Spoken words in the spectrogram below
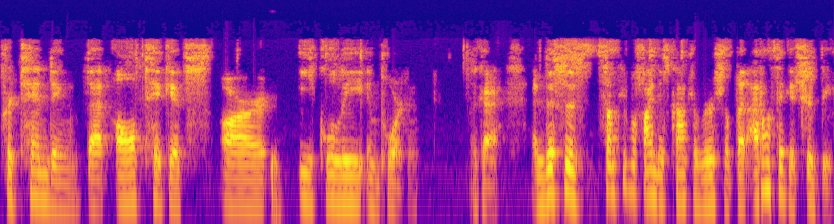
pretending that all tickets are equally important. Okay. And this is, some people find this controversial, but I don't think it should be.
